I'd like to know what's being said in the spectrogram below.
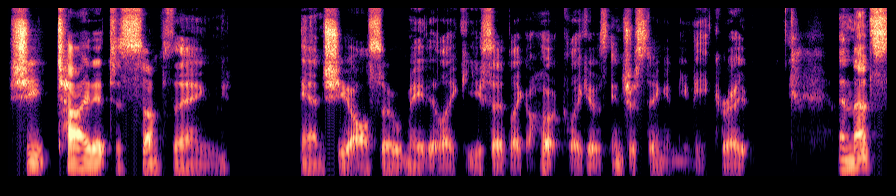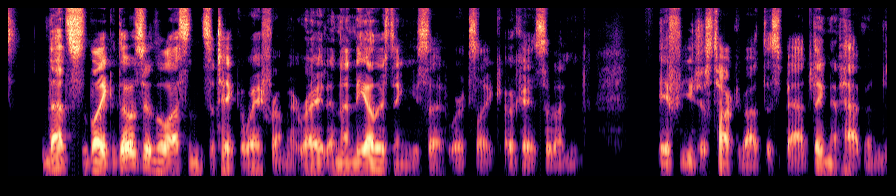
she tied it to something and she also made it like you said like a hook like it was interesting and unique right and that's that's like those are the lessons to take away from it right and then the other thing you said where it's like okay so then if you just talk about this bad thing that happened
